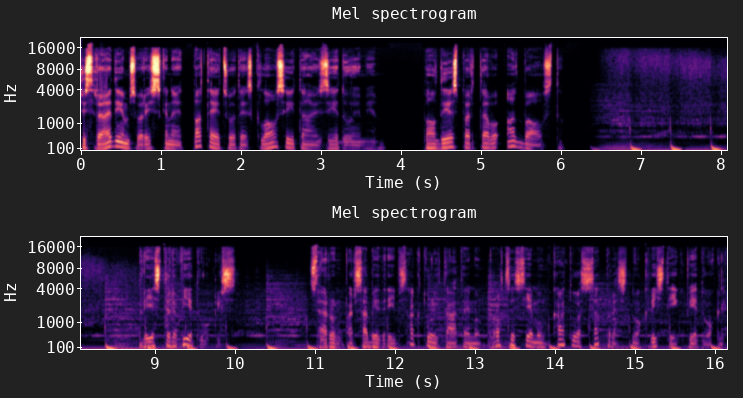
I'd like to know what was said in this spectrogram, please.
Šis raidījums var izskanēt pateicoties klausītāju ziedojumiem. Paldies par tavu atbalstu! Priestera viedoklis Saruna par sabiedrības aktualitātēm un procesiem un kā tos saprast no kristīga viedokļa.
